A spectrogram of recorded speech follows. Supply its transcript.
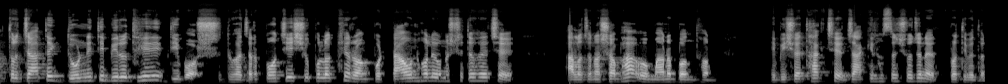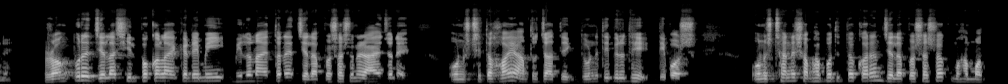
আন্তর্জাতিক দুর্নীতি বিরোধী দিবস দু হাজার পঁচিশ উপলক্ষে রংপুর টাউন হলে অনুষ্ঠিত হয়েছে আলোচনা সভা ও মানববন্ধন। এ বিষয়ে থাকছে জাকির হোসেন সুজনের প্রতিবেদনে। রংপুরের জেলা শিল্পকলা একাডেমি মিলনায়তনে জেলা প্রশাসনের আয়োজনে অনুষ্ঠিত হয় আন্তর্জাতিক দুর্নীতি বিরোধী দিবস। অনুষ্ঠানে সভাপতিত্ব করেন জেলা প্রশাসক মোহাম্মদ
